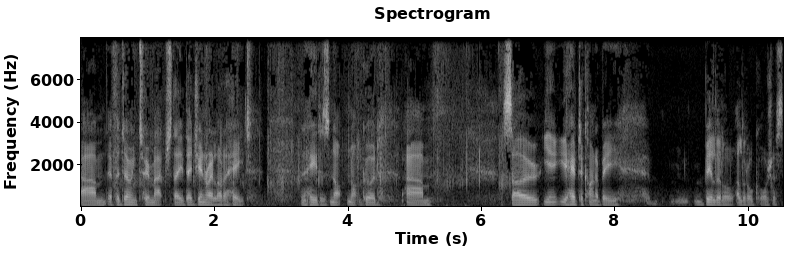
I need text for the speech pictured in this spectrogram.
Um, if they're doing too much, they, they generate a lot of heat, and heat is not not good. Um, so you, you have to kind of be be a little a little cautious.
